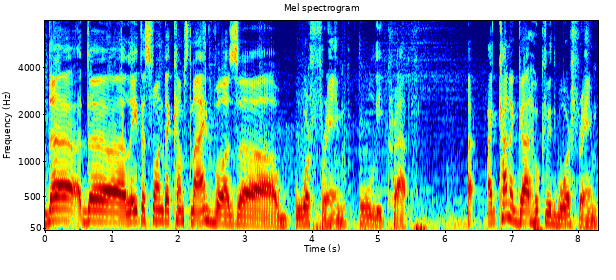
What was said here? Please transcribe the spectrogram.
The the latest one that comes to mind was uh, Warframe. Holy crap! I, I kind of got hooked with Warframe.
